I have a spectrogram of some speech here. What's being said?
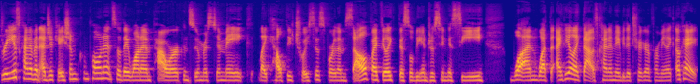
Three is kind of an education component. So they want to empower consumers to make like healthy choices for themselves. I feel like this will be interesting to see one, what the, I feel like that was kind of maybe the trigger for me. Like, okay,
